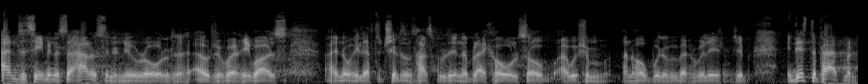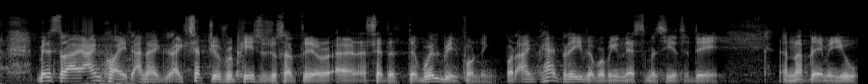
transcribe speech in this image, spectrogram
and to see Minister Harris in a new role uh, out of where he was. I know he left the Children's Hospital in a black hole, so I wish him and hope we'll have a better relationship in this department. Minister, I, am quite, and I accept you've repeated yourself there and said that there will be funding, but I can't believe that we're bringing estimates here today. I'm not blaming you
